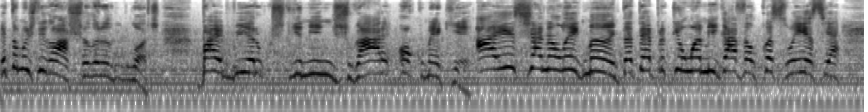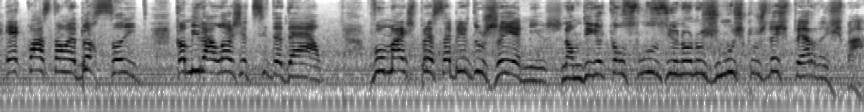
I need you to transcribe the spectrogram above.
Então, mas diga lá, Dona Dolores, vai ver o Cristianinho jogar ou como é que é? Ah, isso já não ligo muito, até porque um amigável com a Suécia é quase tão aborrecido como ir à loja de cidadão. Vou mais para saber dos gêmeos. Não me diga que ele se lesionou nos músculos das pernas, pá.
